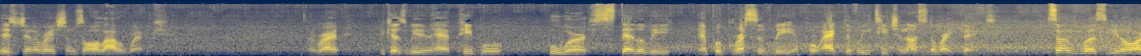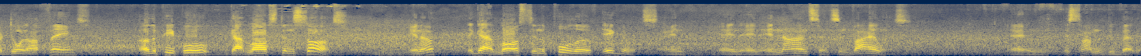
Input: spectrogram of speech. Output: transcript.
This generation was all out of whack. Alright? Because we didn't have people who were steadily and progressively and proactively teaching us the right things. Some of us, you know, are doing our things. Other people got lost in the sauce. You know? They got lost in the pool of ignorance and, and, and, and nonsense and violence. And it's time to do better.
